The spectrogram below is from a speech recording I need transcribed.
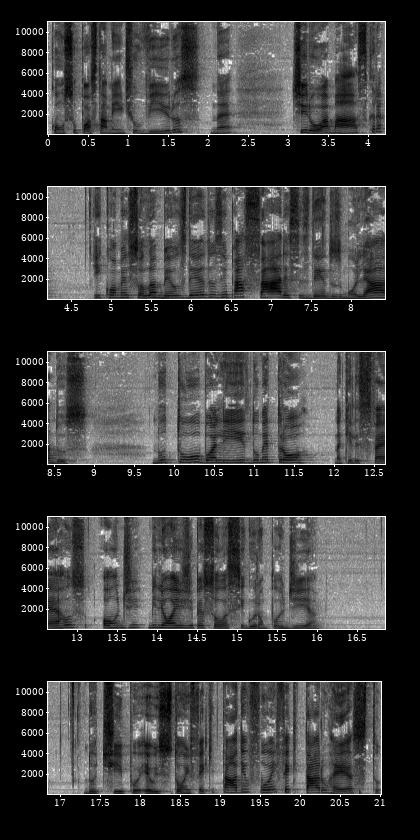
com supostamente o vírus, né? Tirou a máscara e começou a lamber os dedos e passar esses dedos molhados no tubo ali do metrô, naqueles ferros onde milhões de pessoas seguram por dia. Do tipo, eu estou infectado e vou infectar o resto.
